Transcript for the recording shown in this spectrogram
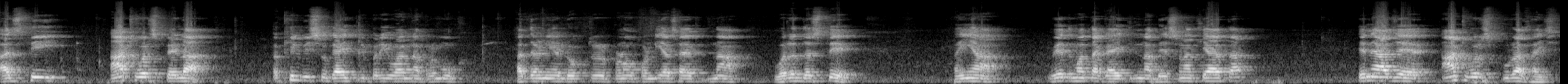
આજથી આઠ વર્ષ પહેલાં અખિલ વિશ્વ ગાયત્રી પરિવારના પ્રમુખ આદરણીય ડૉક્ટર પ્રણવ પંડ્યા સાહેબના વરદ હસ્તે અહીંયા વેદમાતા ગાયત્રીના બેસણા થયા હતા. એને આજે આઠ વર્ષ પૂરા થાય છે.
